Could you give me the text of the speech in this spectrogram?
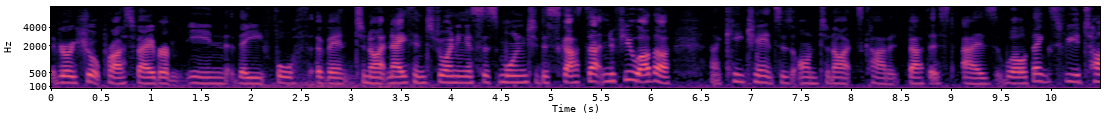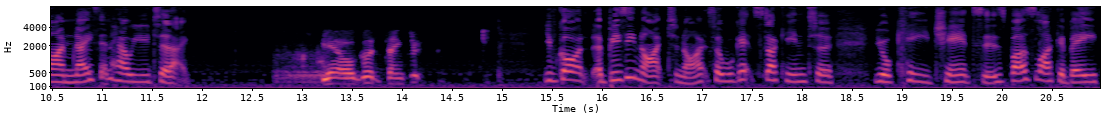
a very short price favourite in the fourth event tonight. Nathan's joining us this morning to discuss that and a few other uh, key chances on tonight's card at Bathurst as well. Thanks for your time, Nathan. How are you today? Yeah, all good. Thank you. You've got a busy night tonight, so we'll get stuck into your key chances. Buzz Like a Bee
